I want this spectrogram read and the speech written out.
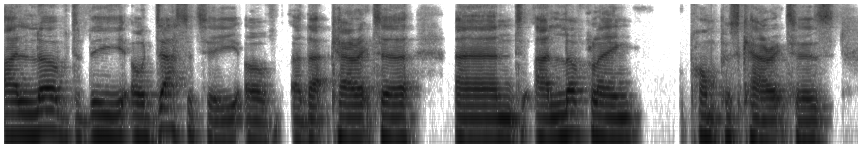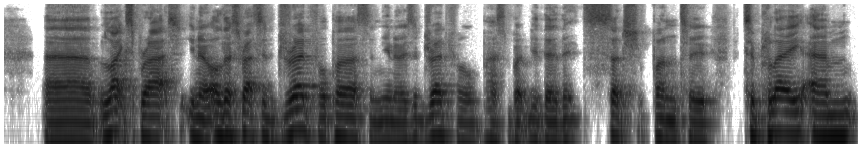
I loved the audacity of uh, that character, and I love playing pompous characters uh, like Spratt, you know, although Spratt's a dreadful person, you know, he's a dreadful person, but they're, they're such fun to to play. Um,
